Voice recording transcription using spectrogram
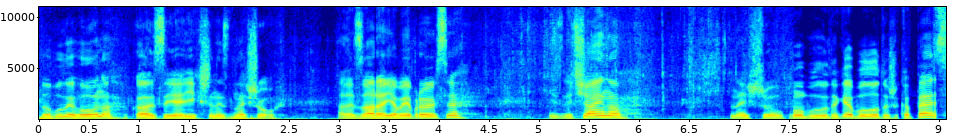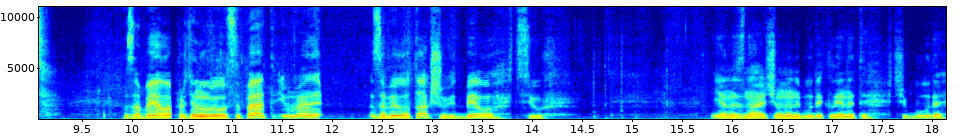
то були говна, оказується, я їх ще не знайшов. Але зараз я виправився і, звичайно, знайшов. Воно було таке болото, що капець. Забило, протягнув велосипед і в мене забило так, що відбило цю. Я не знаю, чи воно не буде клинити, чи буде.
